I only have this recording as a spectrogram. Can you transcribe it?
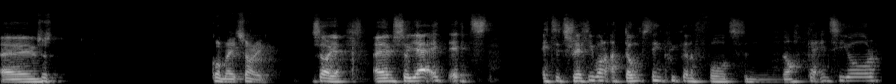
um, just go on, mate. Sorry. So yeah, um, so yeah, it, it's it's a tricky one. I don't think we can afford to not get into Europe,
